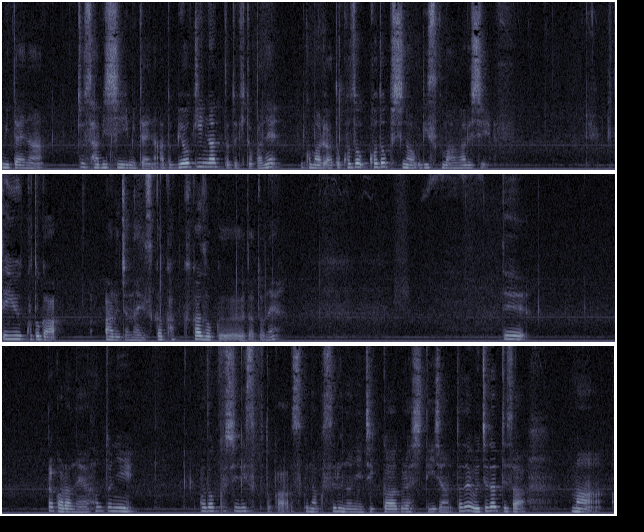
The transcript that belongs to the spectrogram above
みたいなちょっと寂しいみたいなあと病気になった時とかね困る。あと孤独死のリスクも上がるし。っていうことがあるじゃないですか。核家族だとね。でだからね本当に孤独死リスクとか少なくするのに実家暮らしっていいじゃん。例えばうちだってさまあ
